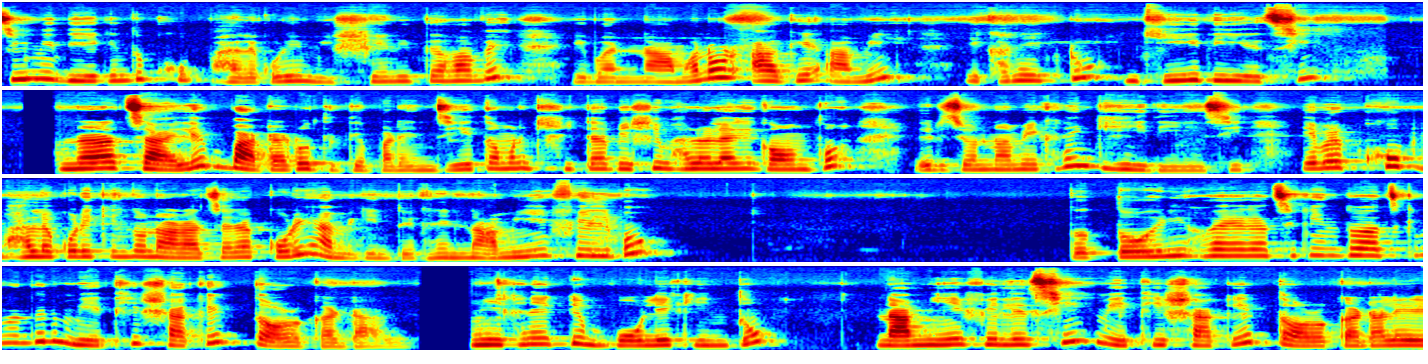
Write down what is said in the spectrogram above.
চিনি দিয়ে কিন্তু খুব ভালো করে মিশিয়ে নিতে হবে। এবার নামানোর আগে আমি এখানে একটু ঘি দিয়েছি। আপনারা চাইলে বাটারও দিতে পারেন। যেহেতু আমার ঘিটা বেশি ভালো লাগে গন্ধ, এর জন্য আমি এখানে ঘি দিয়েছি। এবার খুব ভালো করে কিন্তু নাড়াচাড়া করে আমি কিন্তু এখানে নামিয়ে ফেলব। তো তৈরি হয়ে গেছে কিন্তু আজকে আমাদের মেথি শাকের তরকা ডাল। আমি এখানে একটি বলে কিন্তু নামিয়ে ফেলেছি মেথি শাকের তরকা ডালের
